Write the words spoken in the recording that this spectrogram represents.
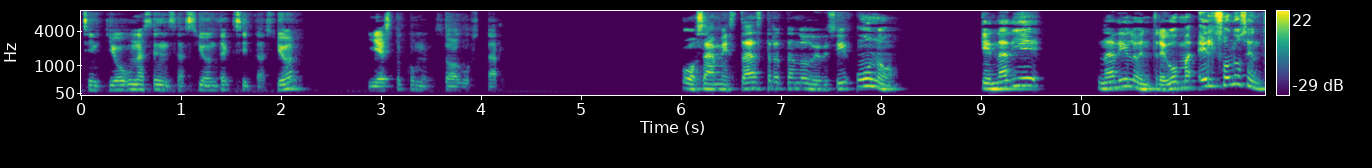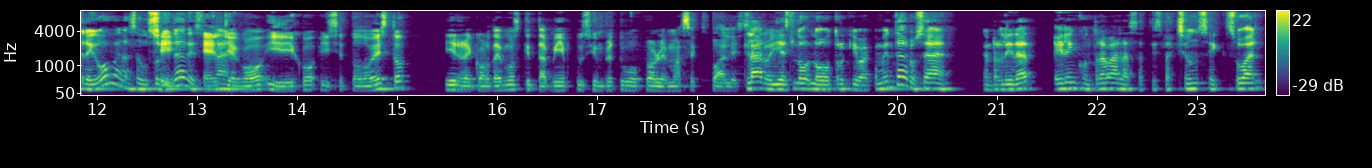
sintió una sensación de excitación y esto comenzó a gustarle. O sea, me estás tratando de decir, uno, que nadie, nadie lo entregó. Él solo se entregó a las autoridades. Sí, o él sea, llegó y dijo, hice todo esto y recordemos que también pues siempre tuvo problemas sexuales. Claro, y es lo, lo otro que iba a comentar. O sea, en realidad él encontraba la satisfacción sexual.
